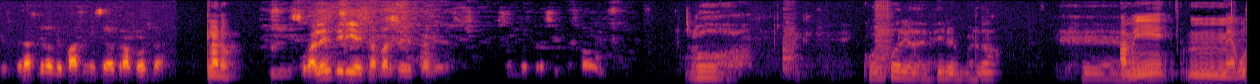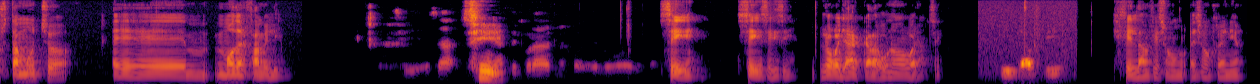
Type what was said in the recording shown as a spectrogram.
esperas que lo que pase sea otra cosa. claro, ¿Y cuáles diríais aparte de que son vuestras hijas favoritas? Oh, ¿Cuál podría decir en verdad? Eh, a mí me gusta mucho eh, Modern Family. Sí, esa Sí. primera temporada es mejor. ¿eh? Luego, Sí, sí, sí, sí. Luego ya cada uno, bueno, sí. Phil Dunphy es un, es un genio.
